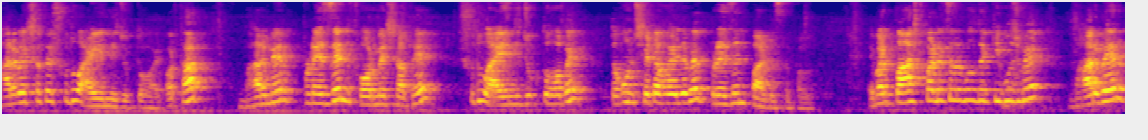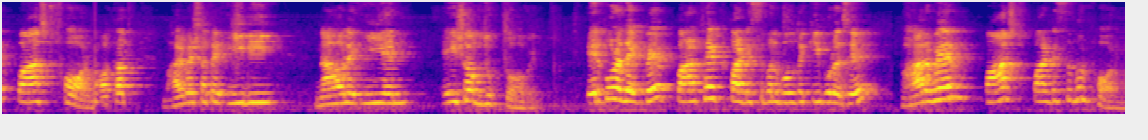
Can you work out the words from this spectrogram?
ভার্বের সাথে শুধু আইএনজি যুক্ত হয়। অর্থাৎ ভার্বের প্রেজেন্ট ফর্মের সাথে শুধু আইএনজি যুক্ত হবে, তখন সেটা হয়ে যাবে প্রেজেন্ট পার্টিসিপাল এবার পাস্ট পার্টিসিপাল বলতে কি বুঝবে? ভার্বের পাস্ট ফর্ম অর্থাৎ ভার্বের সাথে ইডি না হলে ইএন এই সব যুক্ত হবে। এরপরে দেখবে পারফেক্ট পার্টিসিপাল বলতে কি বলেছে? ভার্বের পাস্ট পার্টিসিপাল ফর্ম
